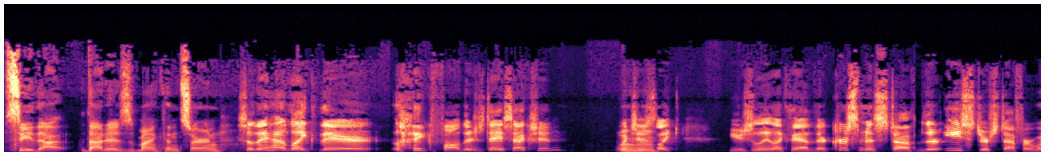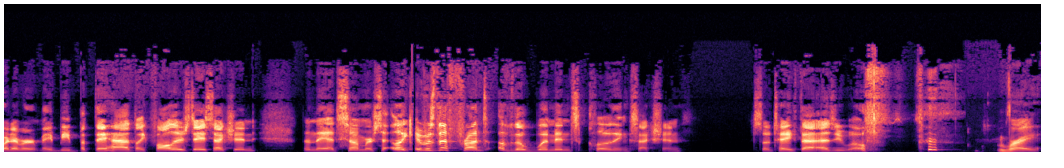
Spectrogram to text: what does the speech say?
See that that is my concern. So they had like their like Father's Day section, which is Mhm. like usually like they have their Christmas stuff, their Easter stuff, or whatever it may be. But they had like Father's Day section, then they had summer se- like it was the front of the women's clothing section. So take that as you will. Right.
